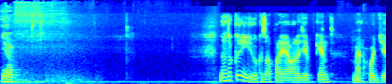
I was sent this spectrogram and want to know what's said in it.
Ja. Na hát akkor én jövök az aparájával egyébként, mert hogy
